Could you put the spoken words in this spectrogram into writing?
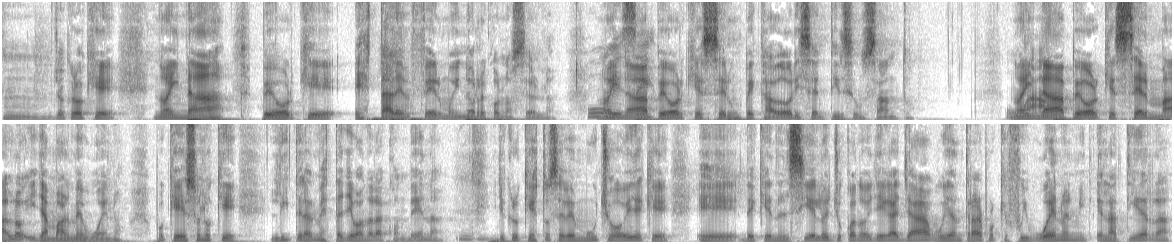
Hmm. Yo creo que no hay nada peor que estar enfermo y no reconocerlo no hay nada peor que ser un pecador y sentirse un santo. No hay nada peor que ser malo y llamarme bueno, porque eso es lo que literal me está llevando a la condena. Mm. Yo creo que esto se ve mucho hoy de que, eh, de que en el cielo yo cuando llega allá voy a entrar porque fui bueno en, en la tierra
